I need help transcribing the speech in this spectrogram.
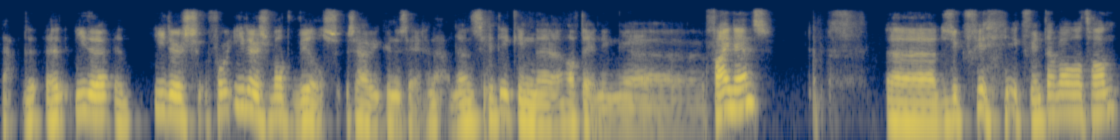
nou, de, iedere, ieders, voor ieders wat wils, zou je kunnen zeggen. Nou, dan zit ik in de afdeling finance. dus ik vind, ik vind daar wel wat van.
